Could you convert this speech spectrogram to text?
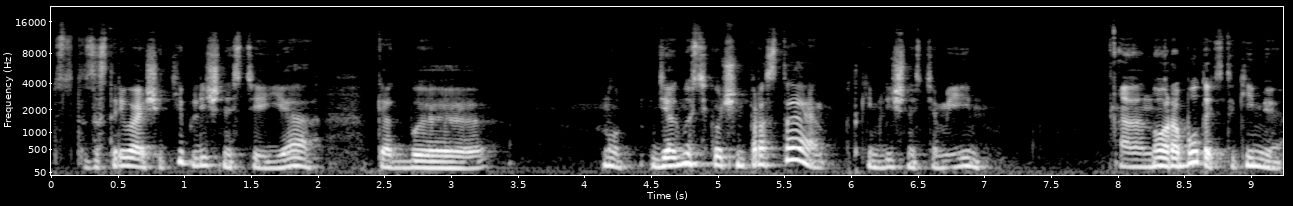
То есть это застаревающий тип личности. Я как бы ну, диагностика очень простая по таким личностям, и, э, но работать с такими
